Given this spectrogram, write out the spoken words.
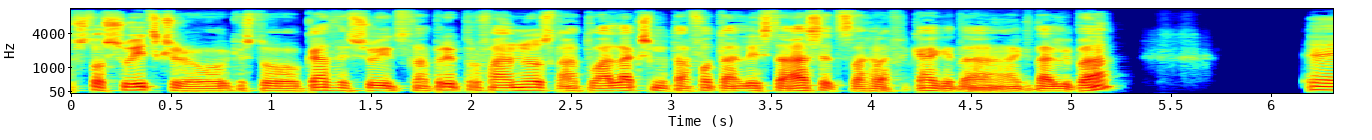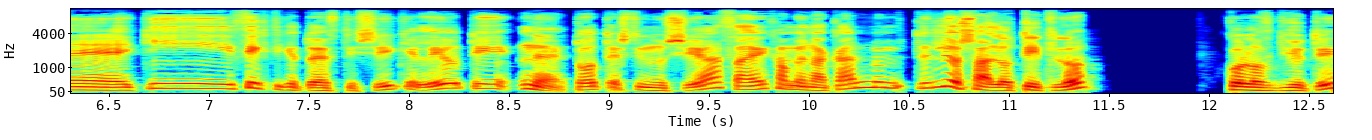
στο Switch ξέρω, και στο κάθε Switch θα πρέπει προφανώς να το αλλάξουμε τα φώτα λίστα, assets, τα γραφικά κτλ. Ε, εκεί θύχτηκε το FTC και λέει ότι ναι, τότε στην ουσία θα είχαμε να κάνουμε με τελείως άλλο τίτλο Call of Duty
